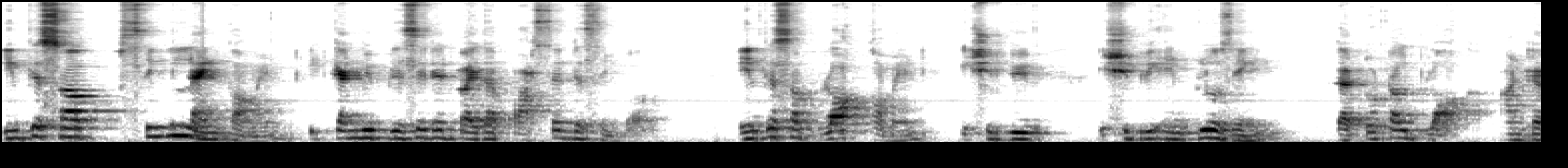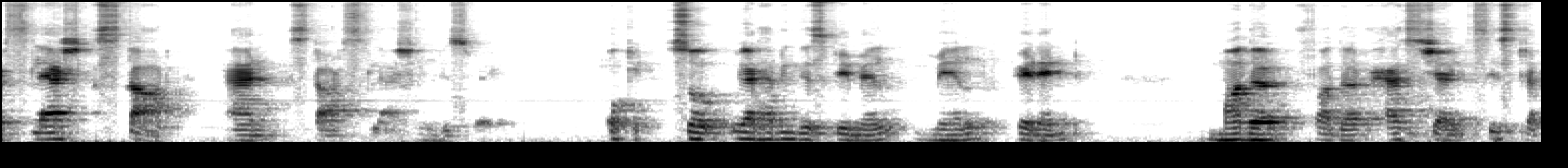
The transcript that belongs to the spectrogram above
In case of single line comment, it can be preceded by the percentage symbol. In case of block comment, it should be it should be enclosing the total block under slash star and star slash in this way okay so we are having this female male parent mother father has child sister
